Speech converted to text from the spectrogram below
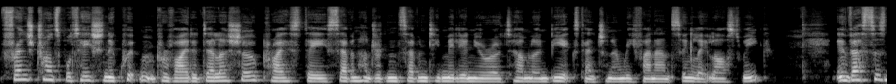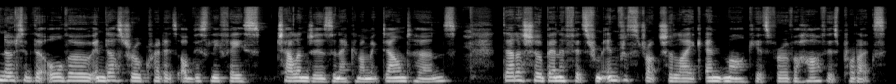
French transportation equipment provider Delachaux priced a 770 million euro term loan B extension and refinancing late last week. Investors noted that although industrial credits obviously face challenges in economic downturns, Delachaux benefits from infrastructure like end markets for over half its products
